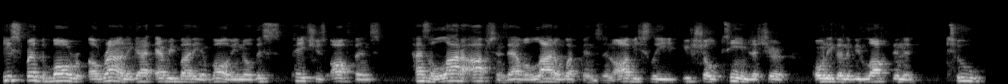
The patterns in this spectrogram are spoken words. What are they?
he spread the ball around and got everybody involved. You know, this Patriots offense has a lot of options. They have a lot of weapons. And obviously, if you show teams that you're only going to be locked into two,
